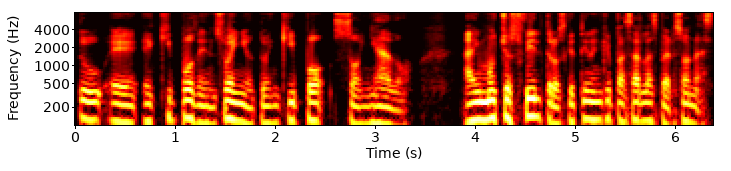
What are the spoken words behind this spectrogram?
tu eh, equipo de ensueño, tu equipo soñado. Hay muchos filtros que tienen que pasar las personas.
